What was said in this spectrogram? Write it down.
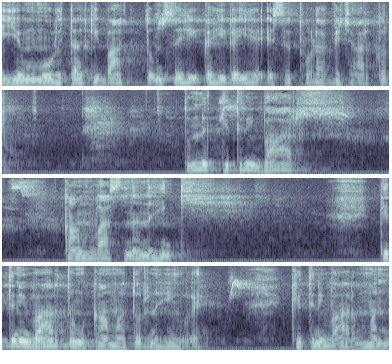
यह मूढ़ता की बात तुमसे ही कही गई है, इसे थोड़ा विचार करो। तुमने कितनी बार काम वासना नहीं की? कितनी बार तुम कामातुर नहीं हुए? कितनी बार मन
